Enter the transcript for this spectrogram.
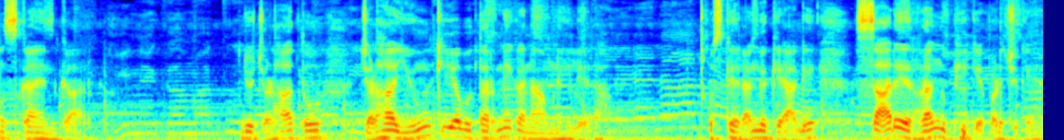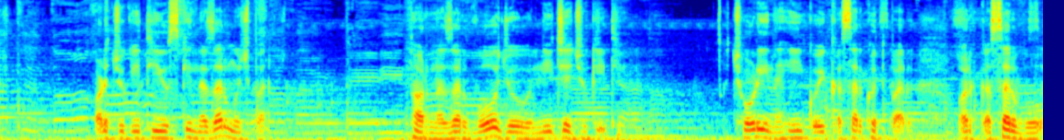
उसका इनकार। जो चढ़ा तो चढ़ा यूँ कि अब उतरने का नाम नहीं ले रहा। उसके रंग के आगे सारे रंग फीके पड़ चुके हैं। पड़ चुकी थी उसकी नज़र मुझ पर, और नज़र वो जो नीचे झुकी थी। छोड़ी नहीं कोई कसर खुद पर, और कसर वो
